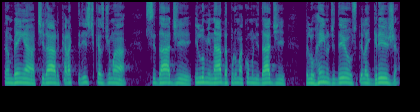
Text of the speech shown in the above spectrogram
também a tirar características de uma cidade iluminada por uma comunidade, pelo reino de Deus, pela igreja.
